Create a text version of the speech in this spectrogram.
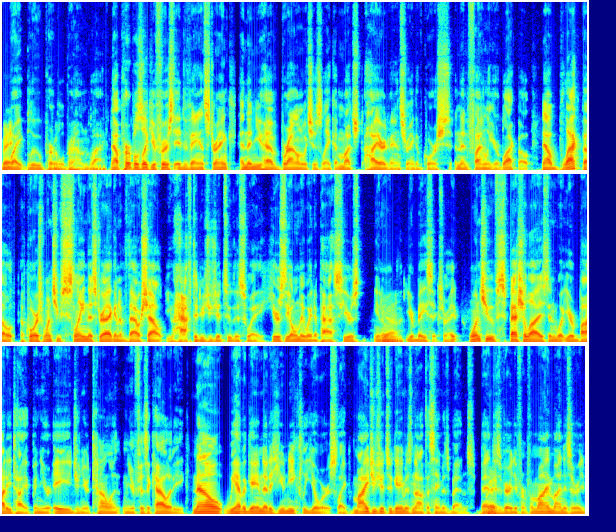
Right. white, blue, purple, brown, black. Now, purple's like your first advanced rank, and then you have brown, which is like a much higher advanced rank, of course, and then finally your black belt. Now, black belt, of course, once you've slain this dragon of "Thou shalt," you have to do jujitsu this way. Here's the only way to pass. Here's you know Yeah. your basics, right? Once you've specialized in what your body type and your age and your talent and your physicality, now we have a game that is uniquely yours. Like my jujitsu game is not the same as Ben's. Ben's Right. is very different from mine. Mine is very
